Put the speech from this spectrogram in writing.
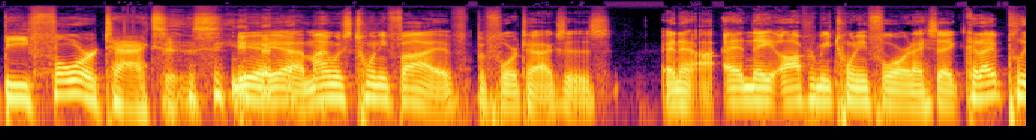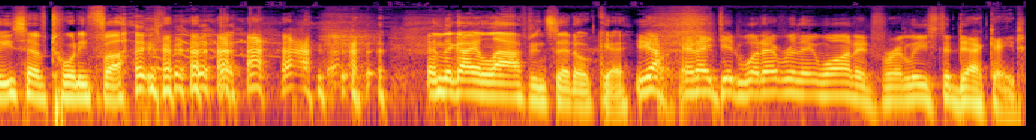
before taxes. yeah, yeah. Mine was 25 before taxes. And I, and they offered me 24 and I said, "Could I please have 25?" and the guy laughed and said, "Okay." yeah. And I did whatever they wanted for at least a decade.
